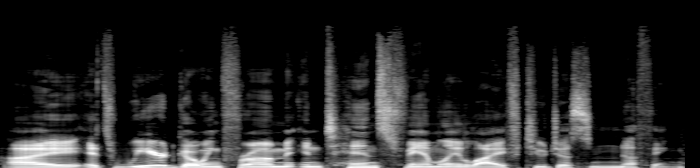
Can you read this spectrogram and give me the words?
I, it's weird going from intense family life to just nothing.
